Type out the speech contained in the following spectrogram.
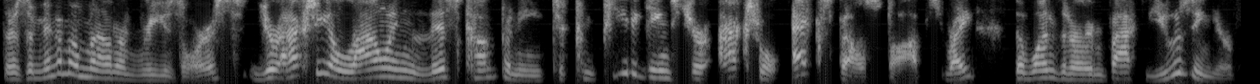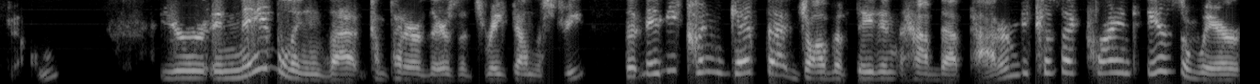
there's a minimum amount of resource. You're actually allowing this company to compete against your actual XPEL stops, right? The ones that are in fact using your film. You're enabling that competitor of theirs that's right down the street that maybe couldn't get that job if they didn't have that pattern because that client is aware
